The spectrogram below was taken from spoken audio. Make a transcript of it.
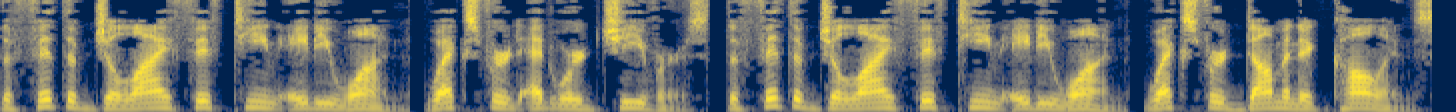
5 July 1581, Wexford Edward Cheevers, 5 July 1581, Wexford Dominic Collins,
